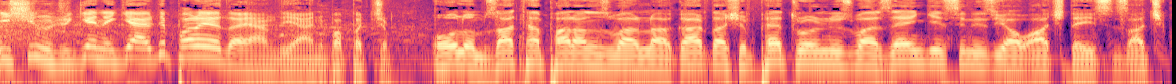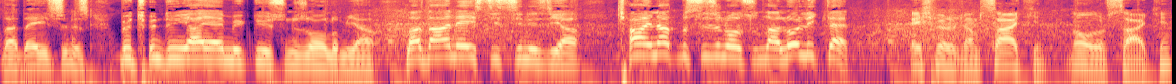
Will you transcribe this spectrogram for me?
İşin ucu gene geldi paraya dayandı yani babacığım. Oğlum zaten paranız var la. Kardeşim petrolünüz var. Zenginsiniz ya. Aç değilsiniz. Açıkta değilsiniz. Bütün dünyaya emüklüyorsunuz oğlum ya. La daha ne istiyorsunuz ya? Kainat mı sizin olsun la lolikler? Eşber hocam sakin. Ne olur sakin.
